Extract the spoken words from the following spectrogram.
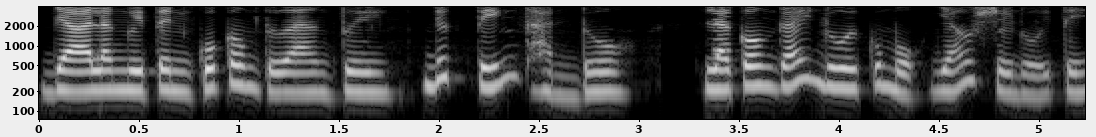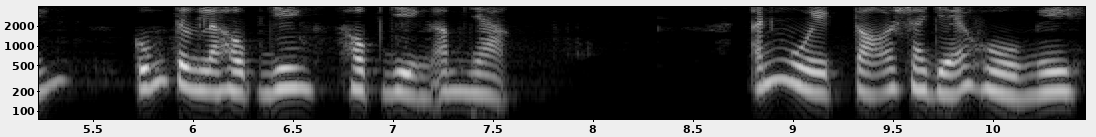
Dạ là người tình của công tử An Tuyên, Đức Tiến Thành Đô, là con gái nuôi của một giáo sư nổi tiếng, cũng từng là học viên, học viện âm nhạc. Ánh Nguyệt tỏ ra vẻ hồ nghi.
